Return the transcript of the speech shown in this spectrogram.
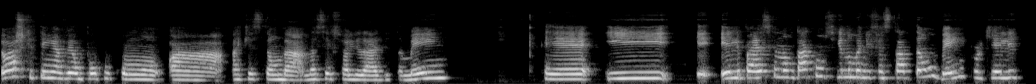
eu acho que tem a ver um pouco com a, a questão da, da sexualidade também. É, e ele parece que não está conseguindo manifestar tão bem, porque ele,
